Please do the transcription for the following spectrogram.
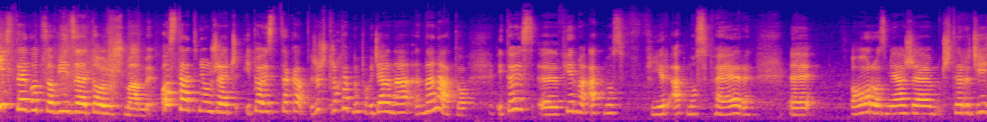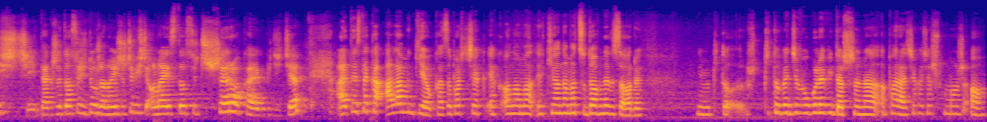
I z tego co widzę, to już mamy ostatnią rzecz i to jest taka rzecz trochę bym powiedziała na, na lato. I to jest e, firma Atmosphere, Atmosfer e, o rozmiarze 40, także dosyć duża. No i rzeczywiście ona jest dosyć szeroka, jak widzicie, ale to jest taka ala mgiełka. Zobaczcie, jak, jak ona ma, jakie ona ma cudowne wzory. Nie wiem, czy to, czy to będzie w ogóle widoczne na aparacie, chociaż może. O,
